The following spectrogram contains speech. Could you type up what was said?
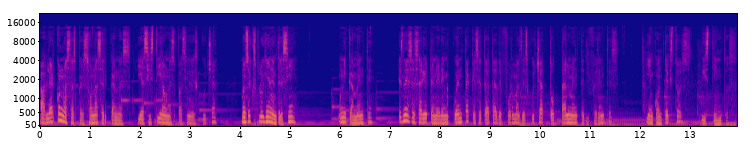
hablar con nuestras personas cercanas y asistir a un espacio de escucha no se excluyen entre sí. Únicamente, es necesario tener en cuenta que se trata de formas de escucha totalmente diferentes y en contextos distintos.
